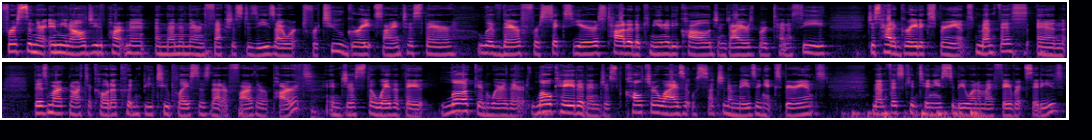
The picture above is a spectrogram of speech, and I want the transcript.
first in their immunology department and then in their infectious disease. I worked for two great scientists there, lived there for six years, taught at a community college in Dyersburg, Tennessee. Just had a great experience. Memphis and Bismarck, North Dakota couldn't be two places that are farther apart in just the way that they look and where they're located and just culture wise. It was such an amazing experience. Memphis continues to be one of my favorite cities.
